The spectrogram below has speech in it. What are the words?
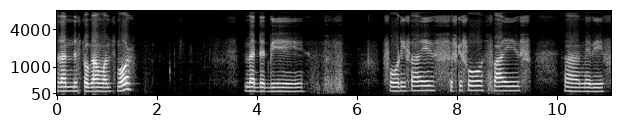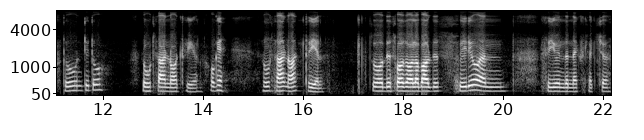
run this program once more. Let it be 45 54 5 and maybe 22 roots are not real okay? Roots are not real. So this was all about this video and see you in the next lecture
